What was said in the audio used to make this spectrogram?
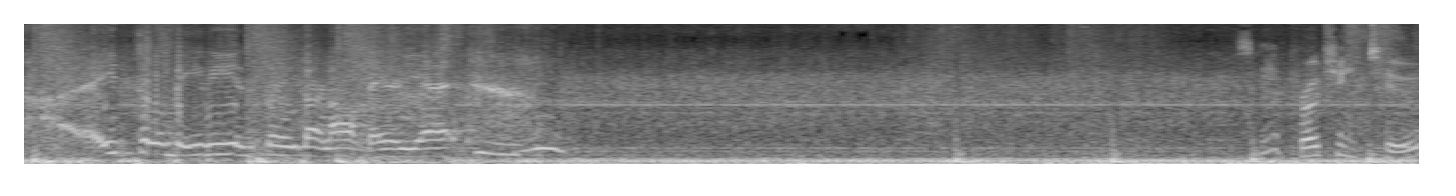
Uh, he's still a baby, and brains aren't all there yet. Isn't he approaching two?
